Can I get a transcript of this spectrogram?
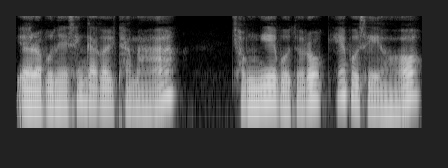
여러분의 생각을 담아 정리해 보도록 해보세요.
